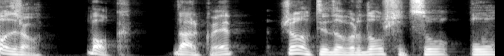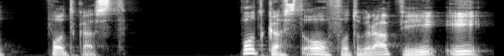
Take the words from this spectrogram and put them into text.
Pozdrav, bok, Darko je. Želim ti dobrodošlicu u podcast. Podcast o fotografiji i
